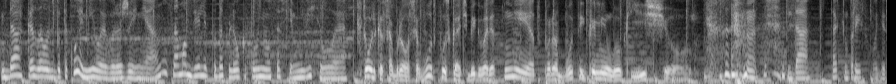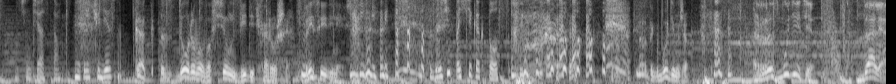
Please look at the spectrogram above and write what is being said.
Да, казалось бы, такое милое выражение, а на самом деле подоплека-то у него совсем не веселая. Только собрался в отпуск, а тебе говорят, нет, поработай-ка, милок, еще. Да, так и происходит очень часто. Это же чудесно. Как здорово во всем видеть хорошее. Присоединяюсь. Звучит почти как тост. Ну так будем же. Разбудите! Далее!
